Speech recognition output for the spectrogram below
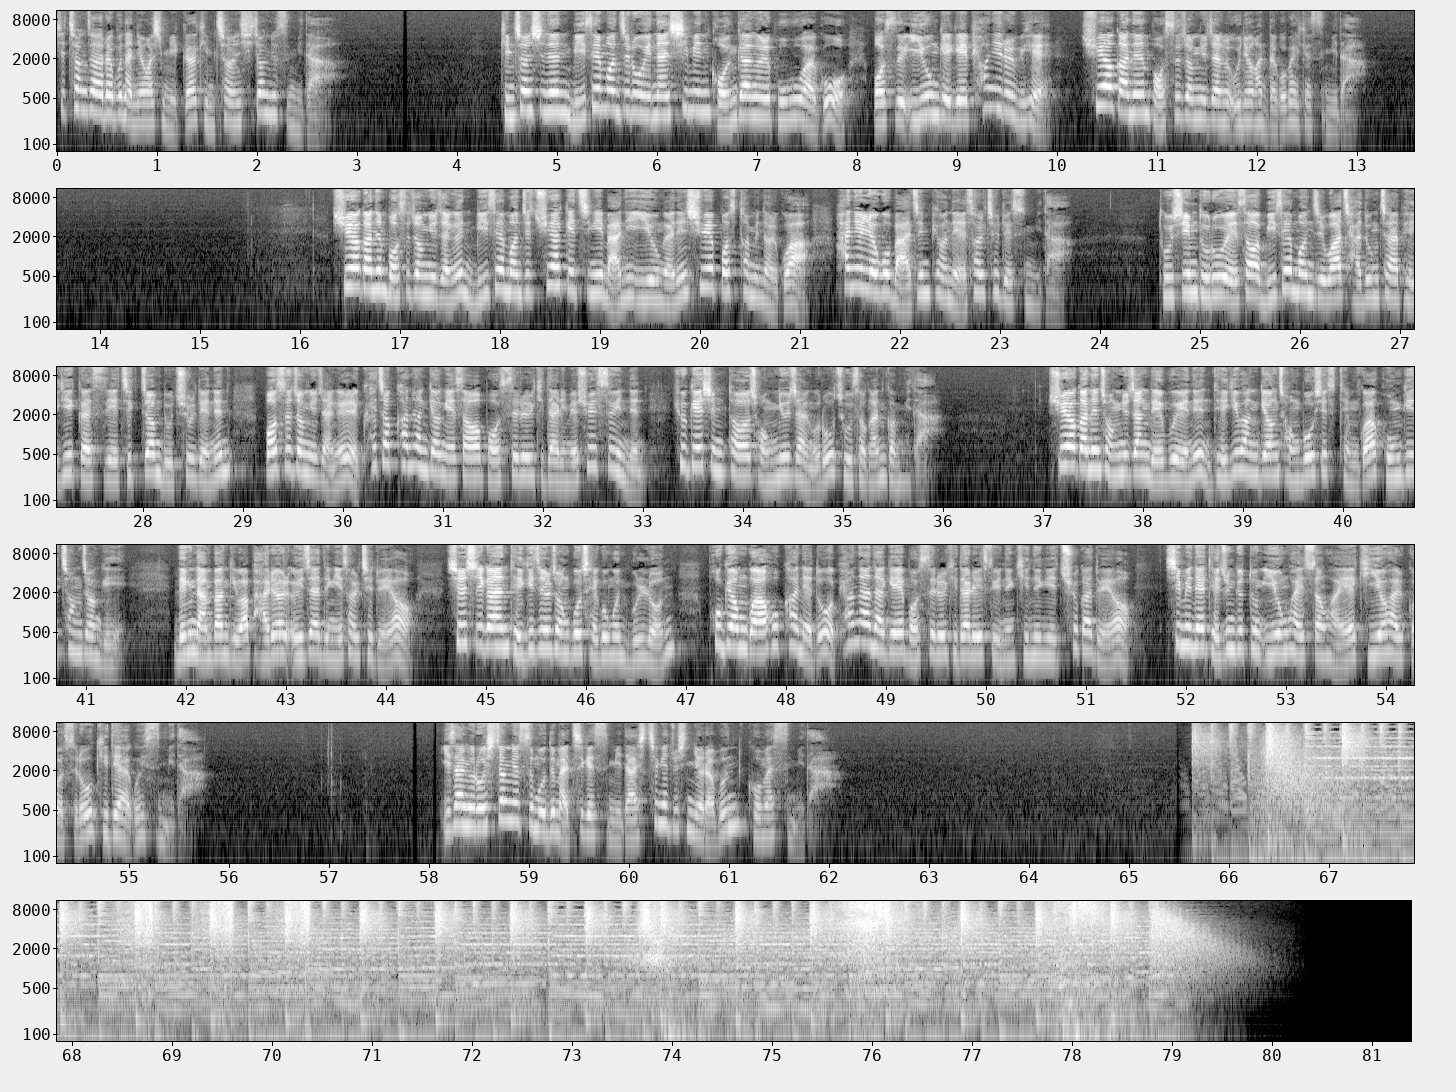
시청자 여러분 안녕하십니까? 김천 시정뉴스입니다. 김천 시는 미세먼지로 인한 시민 건강을 보호하고 버스 이용객의 편의를 위해 쉬어가는 버스 정류장을 운영한다고 밝혔습니다. 쉬어가는 버스 정류장은 미세먼지 취약계층이 많이 이용하는 시외버스 터미널과 한일여고 맞은편에 설치됐습니다. 도심 도로에서 미세먼지와 자동차 배기가스에 직접 노출되는 버스 정류장을 쾌적한 환경에서 버스를 기다리며 쉴 수 있는 휴게 쉼터 정류장으로 조성한 겁니다. 쉬어가는 정류장 내부에는 대기 환경 정보 시스템과 공기청정기, 냉난방기와 발열 의자 등이 설치되어 실시간 대기질 정보 제공은 물론 폭염과 혹한에도 편안하게 버스를 기다릴 수 있는 기능이 추가되어 시민의 대중교통 이용 활성화에 기여할 것으로 기대하고 있습니다. 이상으로 시정뉴스 모두 마치겠습니다. 시청해주신 여러분 고맙습니다.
